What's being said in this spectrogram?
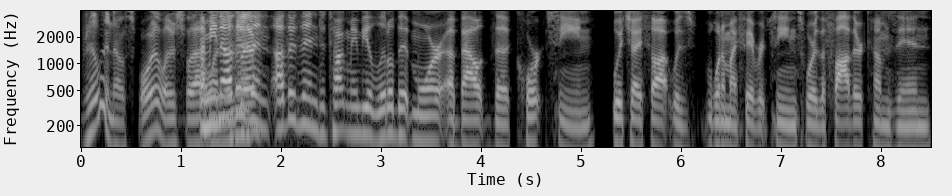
really no spoilers for that. I mean, one, other than other than to talk maybe a little bit more about the court scene, which I thought was one of my favorite scenes, where the father comes in.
